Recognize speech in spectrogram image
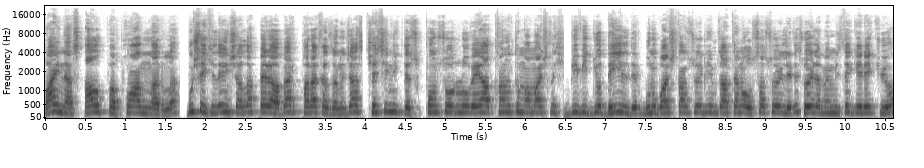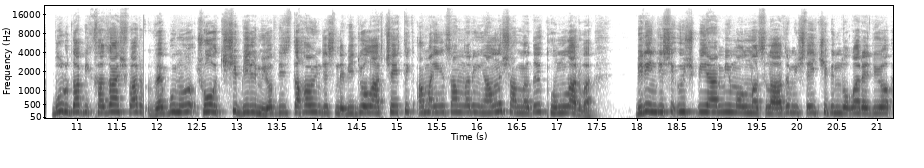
Binance Alpha puanlarla bu şekilde inşallah beraber para kazanacağız. Kesinlikle sponsorluğu veya tanıtım amaçlı bir video değildir. Bunu baştan söyleyeyim zaten olsa söyleriz. Söylememiz de gerekiyor. Burada bir kazanç var ve bunu çoğu kişi bilmiyor. Biz daha öncesinde videolar çektik ama insanların yanlış anladığı konular var. Birincisi 3 BNB'm olması lazım. İşte 2000 dolar ediyor.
